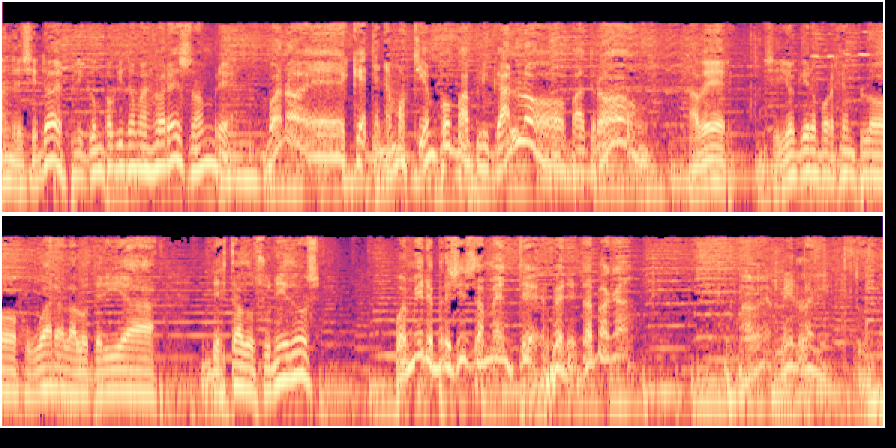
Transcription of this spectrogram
Andresito, explica un poquito mejor eso, hombre. Bueno, es que tenemos tiempo para aplicarlo, patrón. A ver, si yo quiero, por ejemplo, jugar a la lotería de Estados Unidos, pues mire, precisamente, espere, está para acá. A ver, mírala aquí.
